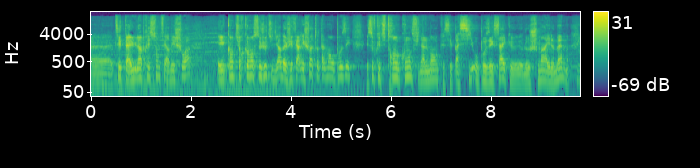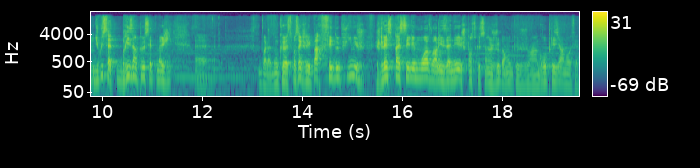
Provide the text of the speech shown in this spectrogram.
Euh, tu sais, t'as eu l'impression de faire des choix. Et quand tu recommences le jeu, tu dis ah bah je vais faire les choix totalement opposés. Et sauf que tu te rends compte finalement que c'est pas si opposé que ça et que le chemin est le même. Et du coup, ça te brise un peu cette magie. Euh, voilà, donc euh, c'est pour ça que je l'ai pas refait depuis, mais je, laisse passer les mois, voire les années. Et je pense que c'est un jeu par contre que j'aurai un gros plaisir à me refaire.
